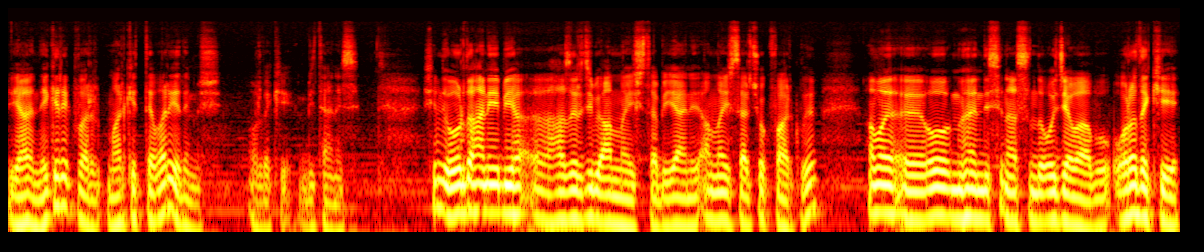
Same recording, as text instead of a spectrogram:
Ya ne gerek var markette var ya demiş oradaki bir tanesi. Şimdi orada hani bir e, hazırcı bir anlayış tabii yani anlayışlar çok farklı. Ama e, o mühendisin aslında o cevabı oradaki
